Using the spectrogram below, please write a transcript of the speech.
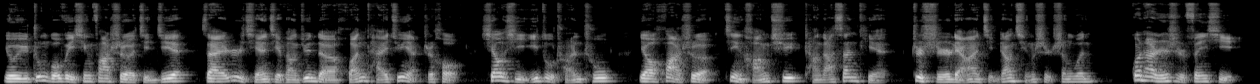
由于中国卫星发射紧接在日前解放军的环台军演之后，消息一度传出。要划设禁航区长达三天，致使两岸紧张情势升温。观察人士分析，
